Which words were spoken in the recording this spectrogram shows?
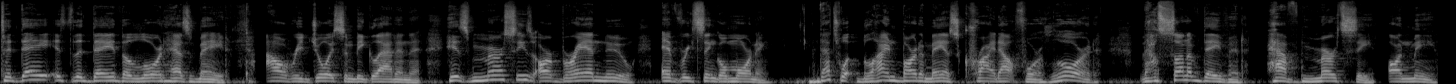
today is the day the Lord has made. I'll rejoice and be glad in it. His mercies are brand new every single morning. That's what blind Bartimaeus cried out for Lord, thou son of David, have mercy on me.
